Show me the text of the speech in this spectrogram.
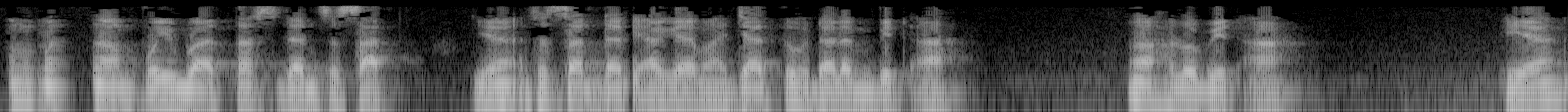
mengampui batas dan sesat, ya, sesat dari agama, jatuh dalam bid'ah. Ahlu bid'ah. Ya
